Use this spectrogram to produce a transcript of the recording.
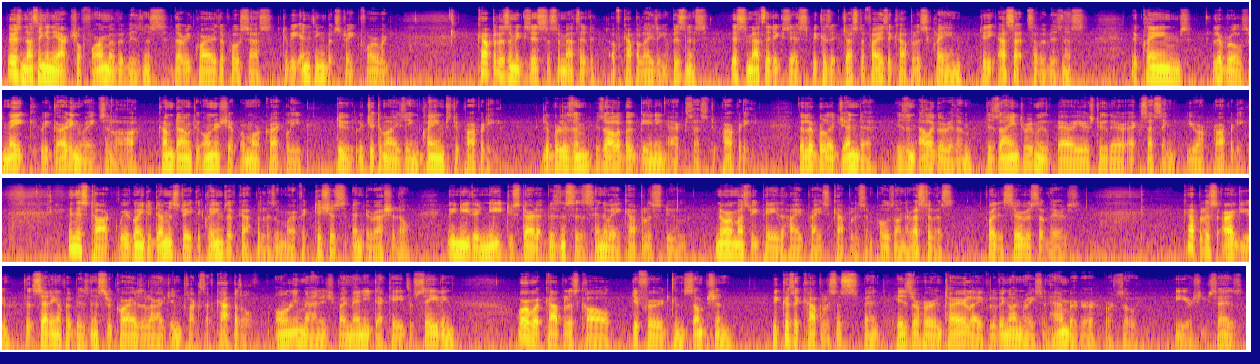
There is nothing in the actual form of a business that requires a process to be anything but straightforward. Capitalism exists as a method of capitalizing a business. This method exists because it justifies a capitalist claim to the assets of a business. The claims liberals make regarding rights and law come down to ownership, or more correctly, to legitimizing claims to property. Liberalism is all about gaining access to property. The liberal agenda is an algorithm designed to remove barriers to their accessing your property. In this talk, we are going to demonstrate the claims of capitalism are fictitious and irrational. We neither need to start up businesses in the way capitalists do, nor must we pay the high price capitalists impose on the rest of us for this service of theirs. Capitalists argue that setting up a business requires a large influx of capital, only managed by many decades of saving, or what capitalists call deferred consumption. Because a capitalist has spent his or her entire life living on rice and hamburger, or so he or she says,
